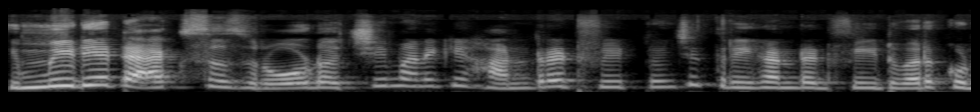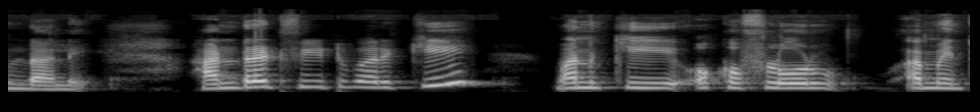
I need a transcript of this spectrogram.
ఇమ్మీడియట్ యాక్సెస్ రోడ్ వచ్చి మనకి హండ్రెడ్ ఫీట్ నుంచి త్రీ హండ్రెడ్ ఫీట్ వరకు ఉండాలి. హండ్రెడ్ ఫీట్ వరకు మనకి ఒక floor I mean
